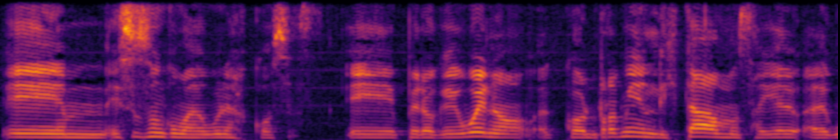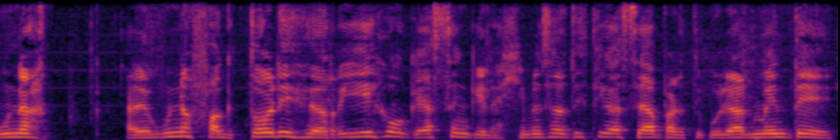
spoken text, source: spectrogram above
Eh, esas son como algunas cosas. Eh, pero que bueno, con Romy enlistábamos ahí algunas, algunos factores de riesgo que hacen que la gimnasia artística sea particularmente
